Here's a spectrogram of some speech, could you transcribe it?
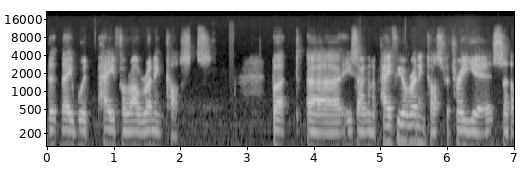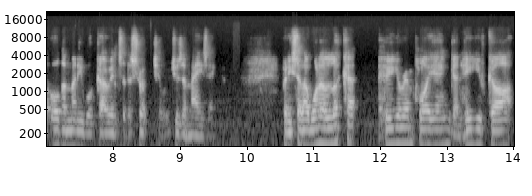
that they would pay for our running costs. But uh, he said, I'm going to pay for your running costs for three years so that all the money will go into the structure, which is amazing. But he said, I want to look at who you're employing and who you've got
